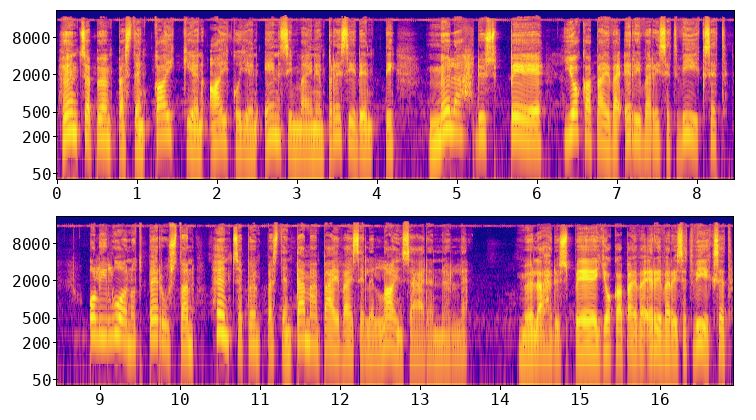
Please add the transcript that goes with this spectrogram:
Höntsäpömppästen kaikkien aikojen ensimmäinen presidentti, Mölähdys P, joka päivä eriväriset viikset, oli luonut perustan höntsäpömppästen tämänpäiväiselle lainsäädännölle – Mölähdys P, joka päivä eriväriset viikset,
